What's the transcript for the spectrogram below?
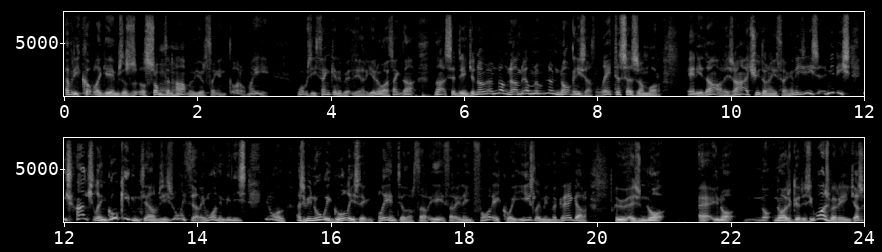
every couple of games there's, there's something mm. happening. You're thinking, God Almighty, what was he thinking about there? You know, I think that that's a danger. No, I'm not, I'm, I'm not knocking his athleticism or any of that or his attitude or anything. And he's, he's I mean, he's, he's actually in goalkeeping terms, he's only 31. I mean, he's, you know, as we know with goalies, they can play until they're 38, 39, 40 quite easily. I mean, McGregor, who is not uh, you know, not, not as good as he was with Rangers,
